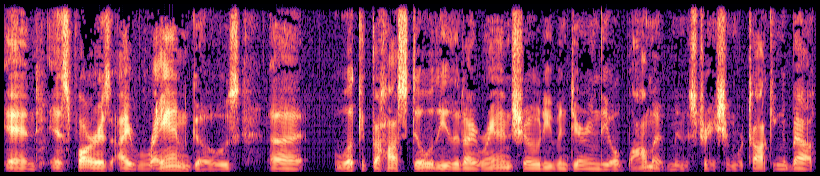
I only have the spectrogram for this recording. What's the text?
and as far as Iran goes uh, look at the hostility that Iran showed even during the Obama administration. We're talking about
